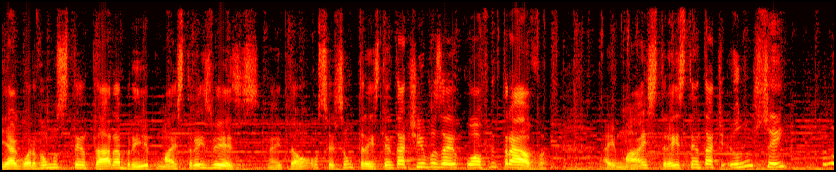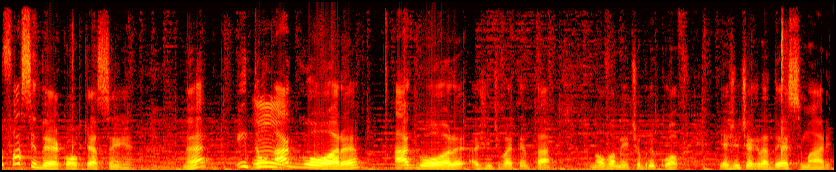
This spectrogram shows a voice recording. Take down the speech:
e agora vamos tentar abrir mais três vezes. né? Então, ou seja, são três tentativas, aí o cofre trava. Aí mais três tentativas. Eu não sei, eu não faço ideia qual que é a senha, né? Então Hum. agora, agora a gente vai tentar novamente abrir o cofre. E a gente agradece, Mari,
